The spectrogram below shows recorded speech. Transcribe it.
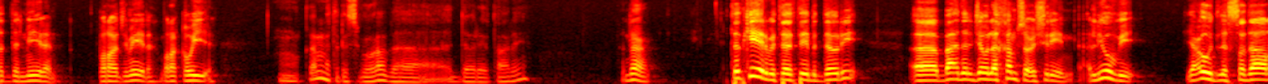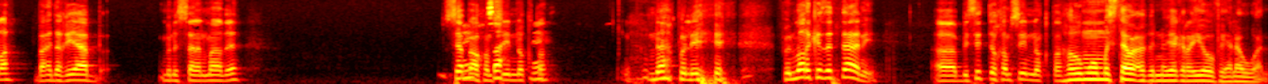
ضد الميلان. مباراة جميلة مباراة قوية. مم، قمة الأسبوع بالدوري الإيطالي. نعم. تذكير بترتيب الدوري آه بعد الجولة 25 اليوفي يعود للصدارة بعد غياب من السنة الماضية 57 صح. نقطة إيه. نابولي في المركز الثاني آه ب 56 نقطة هو مو مستوعب إنه يقرأ يوفي الأول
